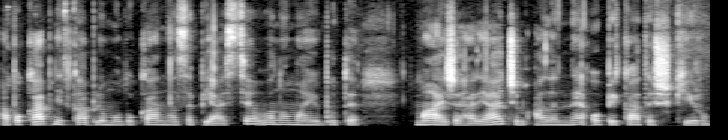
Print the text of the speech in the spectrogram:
Або капніть каплю молока на зап'ястя, воно має бути майже гарячим, але не опікати шкіру.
